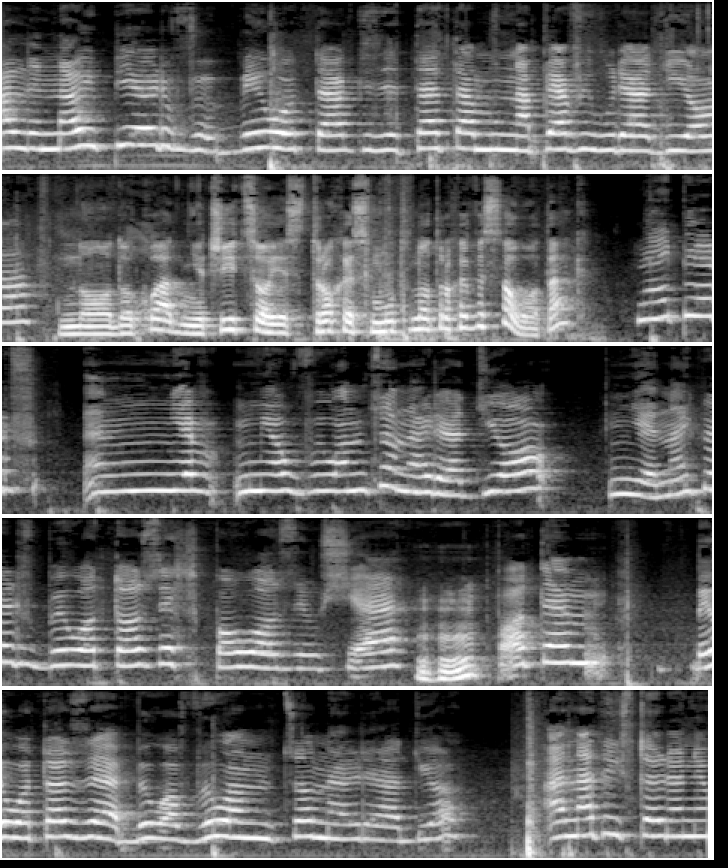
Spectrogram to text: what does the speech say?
Ale najpierw było tak, że tata mu naprawił radio. No dokładnie, czyli co, jest trochę smutno, trochę wesoło, tak? Najpierw nie, miał wyłączone radio. Nie, najpierw było to, że położył się. Mhm. Potem było to, że było wyłączone radio. A na tej stronie,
